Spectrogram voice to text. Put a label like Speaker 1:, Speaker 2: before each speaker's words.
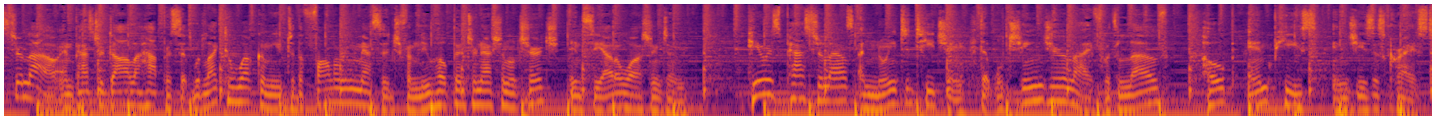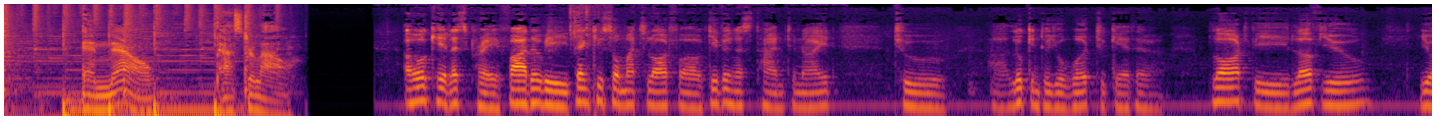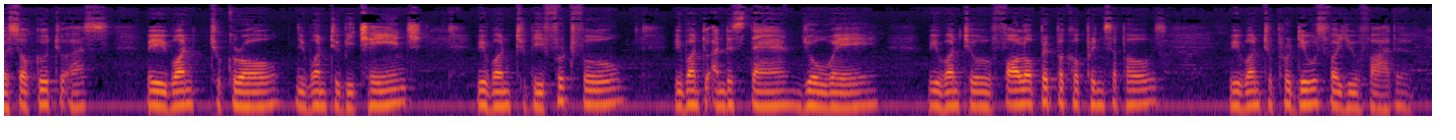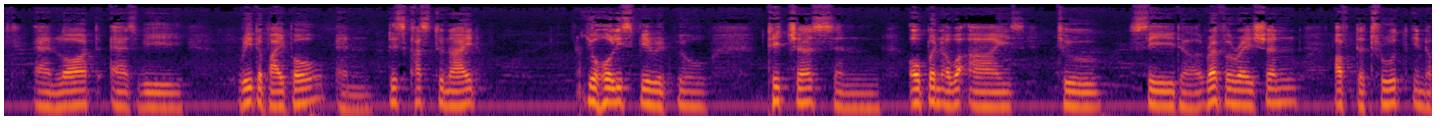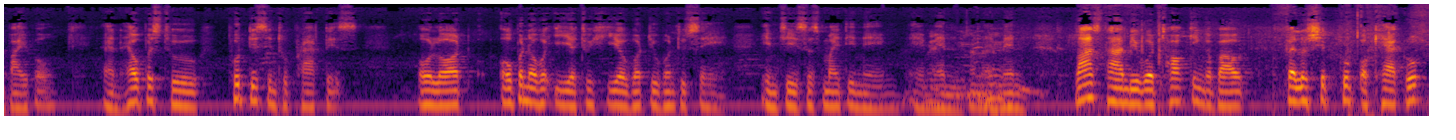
Speaker 1: Pastor Lau and Pastor Dala Haprasit would like to welcome you to the following message from New Hope International Church in Seattle, Washington. Here is Pastor Lau's anointed teaching that will change your life with love, hope, and peace in Jesus Christ. And now, Pastor Lau.
Speaker 2: Okay, let's pray. Father, we thank you so much, Lord, for giving us time tonight to uh, look into your word together. Lord, we love you. You are so good to us. We want to grow. We want to be changed. We want to be fruitful. We want to understand your way. We want to follow biblical principles. We want to produce for you, Father. And Lord, as we read the Bible and discuss tonight, your Holy Spirit will teach us and open our eyes to see the revelation of the truth in the Bible and help us to put this into practice. O oh Lord, open our ear to hear what you want to say. In Jesus' mighty name, amen. Amen. amen. Last time we were talking about fellowship group or care group,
